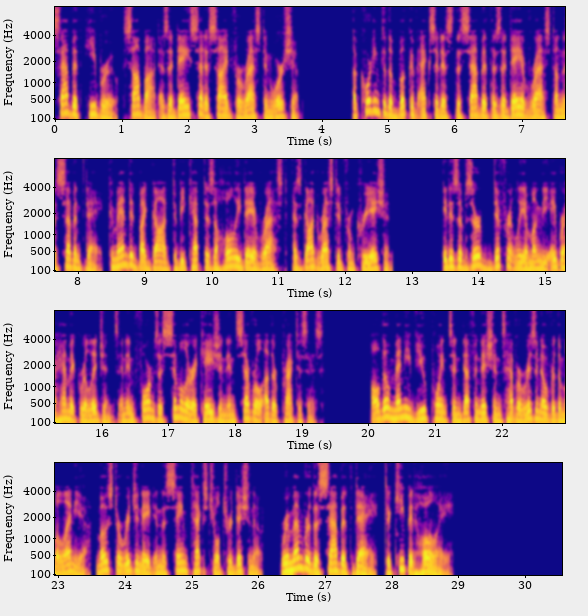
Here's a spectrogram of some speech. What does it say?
Sabbath Hebrew, Sabbat is a day set aside for rest and worship. According to the Book of Exodus the Sabbath is a day of rest on the seventh day, commanded by God to be kept as a holy day of rest, as God rested from creation. It is observed differently among the Abrahamic religions and informs a similar occasion in several other practices. Although many viewpoints and definitions have arisen over the millennia, most originate in the same textual tradition of, "...remember the Sabbath day, to keep it holy."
